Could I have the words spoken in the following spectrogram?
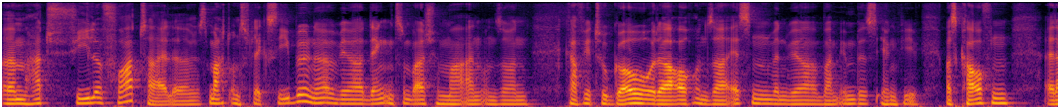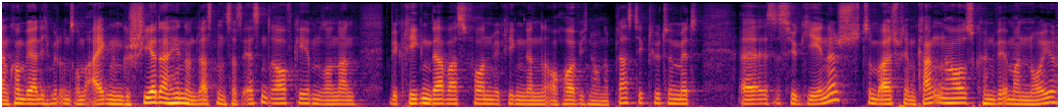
ähm, hat viele Vorteile. Es macht uns flexibel. Ne? Wir denken zum Beispiel mal an unseren Kaffee to go oder auch unser Essen, wenn wir beim Imbiss irgendwie was kaufen. Äh, dann kommen wir ja nicht mit unserem eigenen Geschirr dahin und lassen uns das Essen draufgeben, sondern wir kriegen da was von. Wir kriegen dann auch häufig noch eine Plastiktüte mit. Äh, es ist hygienisch. Zum Beispiel im Krankenhaus können wir immer neue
